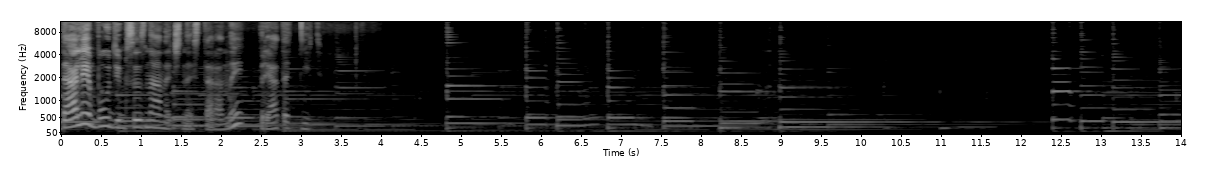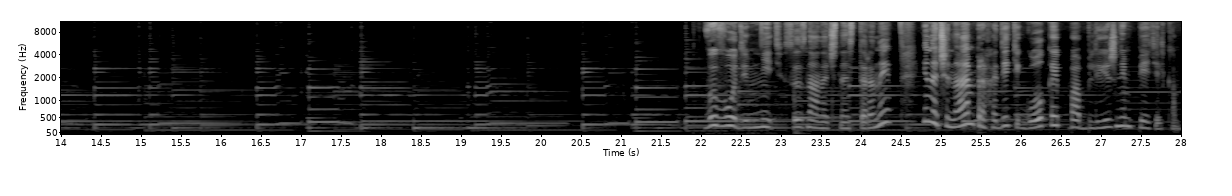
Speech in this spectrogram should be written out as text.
Далее будем с изнаночной стороны прятать нить. Выводим нить с изнаночной стороны и начинаем проходить иголкой по ближним петелькам.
